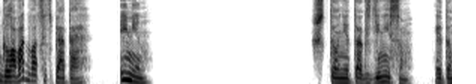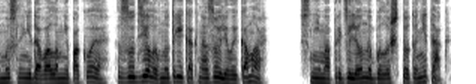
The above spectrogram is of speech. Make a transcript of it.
Глава 25. Имин. Что не так с Денисом? Эта мысль не давала мне покоя, зудела внутри, как назойливый комар. С ним определенно было что-то не так.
